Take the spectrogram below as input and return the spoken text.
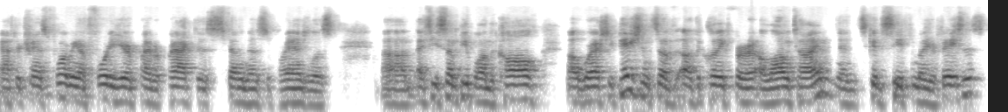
after transforming our 40 year private practice, Family Medicine Port Angeles. Um, I see some people on the call uh, were actually patients of, of the clinic for a long time, and it's good to see familiar faces.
